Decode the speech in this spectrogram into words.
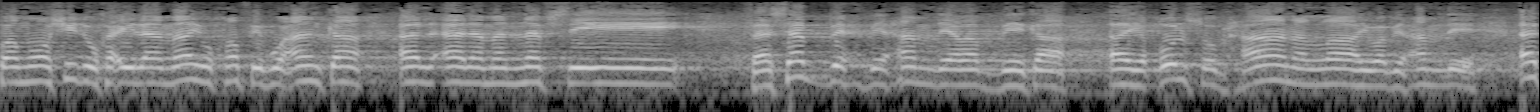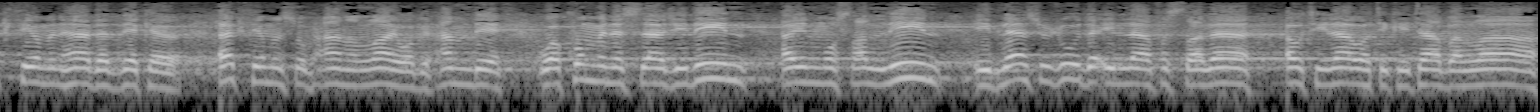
فمرشدك إلى ما يخفف عنك ألألم النفسي فسبح بحمد ربك أي قل سبحان الله وبحمده. أكثر من هذا الذكر أكثر من سبحان الله وبحمده. وكن من الساجدين أي المصلين إذ لا سجود إلا في الصلاة أو تلاوة كتاب الله.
